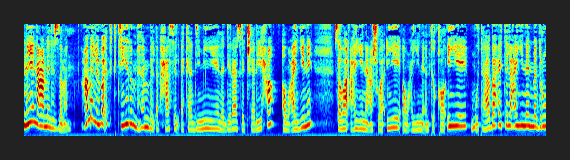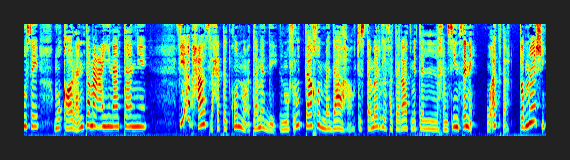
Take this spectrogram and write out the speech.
اثنين عامل الزمن. عامل الوقت كتير مهم بالأبحاث الأكاديمية لدراسة شريحة أو عينة سواء عينة عشوائية أو عينة انتقائية متابعة العينة المدروسة مقارنتها مع عينات تانية. في أبحاث لحتى تكون معتمدة المفروض تاخد مداها وتستمر لفترات مثل 50 سنة وأكتر. طب ماشي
